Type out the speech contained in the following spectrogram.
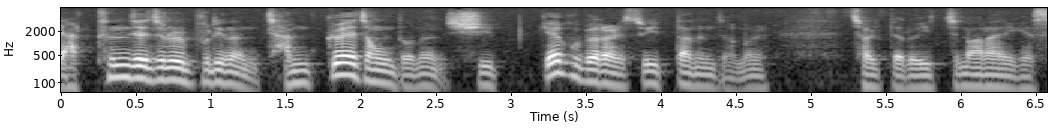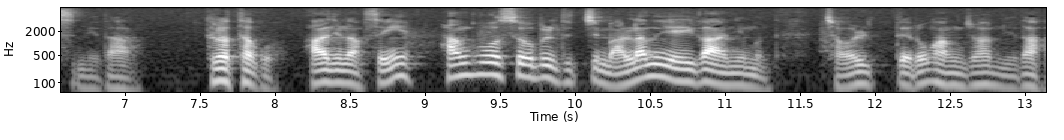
얕은 재주를 부리는 잔꾀 정도는 쉽게 구별할 수 있다는 점을 절대로 잊지 말아야겠습니다. 그렇다고 한인 학생이 한국어 수업을 듣지 말라는 얘기가 아님은 절대로 강조합니다.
